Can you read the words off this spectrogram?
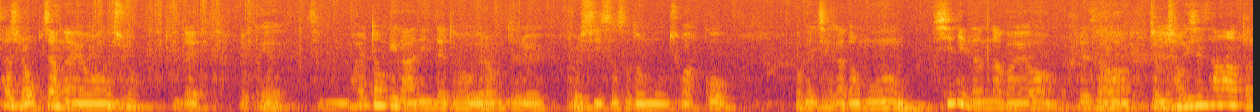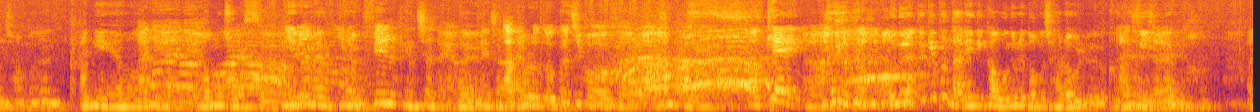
사실 없잖아요. 그렇죠. 근데 이렇게 지금 활동기가 아닌데도 여러분들을 볼 수 있어서 너무 좋았고 오늘 제가 너무 신이 났나 봐요. 그래서 좀 정신 사나웠던 점은 아니에요. 아니에요, 아니에요. 너무 좋았어요. 이런 왜냐면 이런 필 괜찮아요. 네. 괜찮아요? 앞으로도 끄집어서 막 오케이. 아, 오늘은 뜻깊은 날이니까 오늘은 너무 잘 어울려요. 그 아. 진짜요? 네. 아니,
